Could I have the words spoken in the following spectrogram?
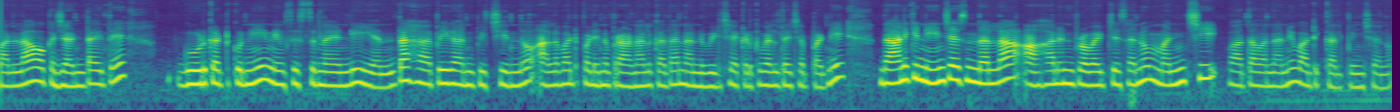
మళ్ళా ఒక జంట అయితే గూడు కట్టుకుని నివసిస్తున్నాయండి. ఎంత హ్యాపీగా అనిపించిందో అలవాటు పడిన ప్రాణాలు కదా నన్ను విడిచి ఎక్కడికి వెళ్తాయి చెప్పండి. దానికి నేను చేసిందల్లా ఆహారాన్ని ప్రొవైడ్ చేశాను మంచి వాతావరణాన్ని వాటికి కల్పించాను.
